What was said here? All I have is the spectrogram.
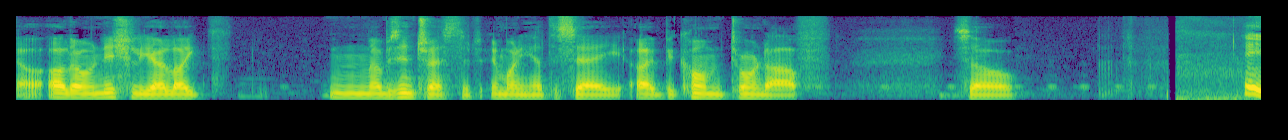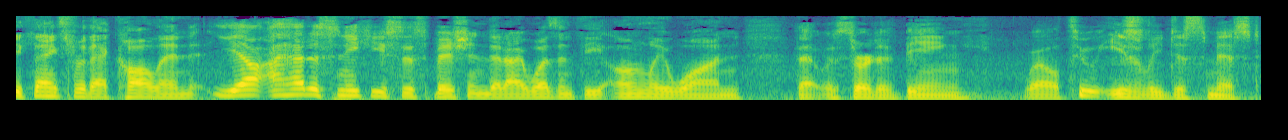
although initially I liked, mm, I was interested in what he had to say, I've become turned off. So. Hey, thanks for that call in. Yeah, I had a sneaky suspicion that I wasn't the only one that was sort of being, well, too easily dismissed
